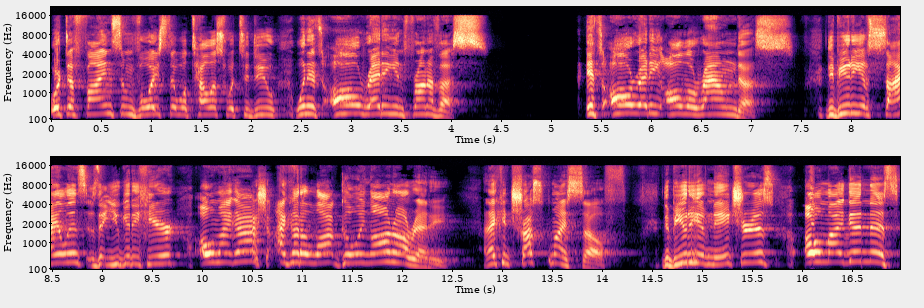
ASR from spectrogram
or to find some voice that will tell us what to do when it's already in front of us. It's already all around us. The beauty of silence is that you get to hear, oh my gosh, I got a lot going on already, and I can trust myself. The beauty of nature is, oh my goodness,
